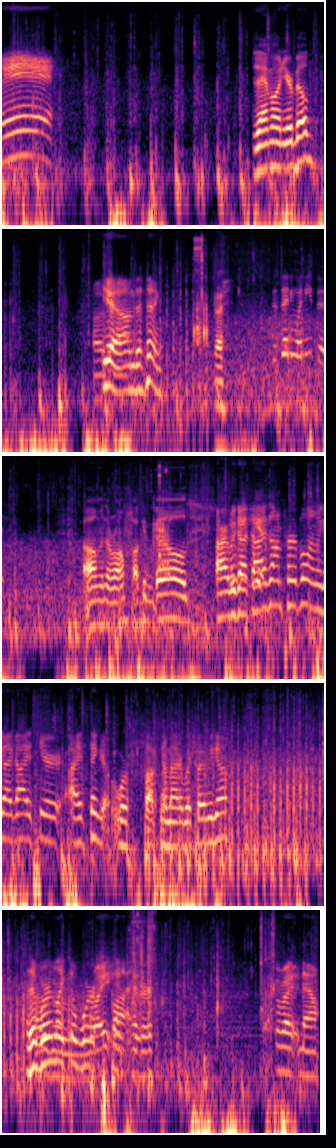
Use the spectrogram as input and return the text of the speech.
Yeah. Is ammo in your build? Uh, Yeah, on the thing. Okay. Does anyone need this? Oh, I'm in the wrong fucking build. All right, we got guys on purple and we got guys here. I think we're fucked no matter which way we go. I think I we're in like the worst right spot ever. Go right now.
